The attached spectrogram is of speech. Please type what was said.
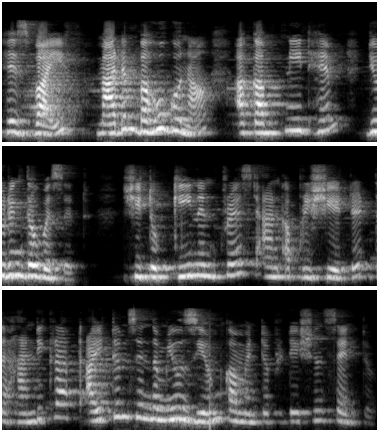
His wife, Madam Bahuguna, accompanied him during the visit. She took keen interest and appreciated the handicraft items in the museum cum interpretation center.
